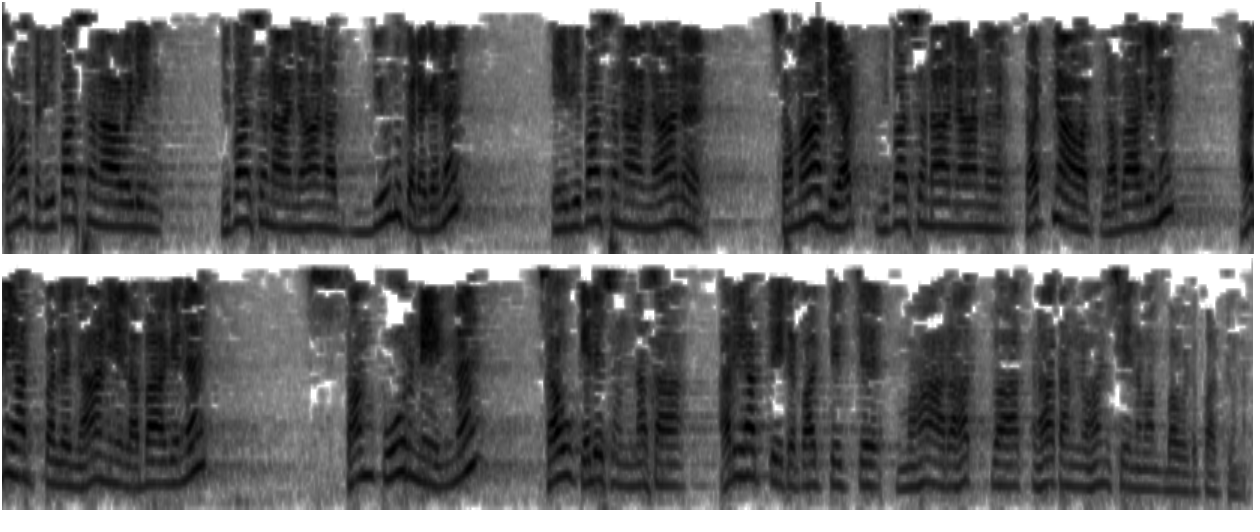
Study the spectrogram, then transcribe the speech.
සමත විපස්සනා වලින් විපස්සනා ඥාන දියුණු කරගෙන ඒ විපස්සනා ඥාන සමාධියත් විපස්සනා ඥාන ප්‍රඥාවත් ලබාගෙන හරිහත් ඵල ඥානය ලබාගෙන සම්පූර්ණයෙන්ම සව් කෙලෙසුන් නසා අරිහත්ත්වයට පත්වෙච්ච මහා රහතන් වහන්සේ නමක් බවට පත් වුණා.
